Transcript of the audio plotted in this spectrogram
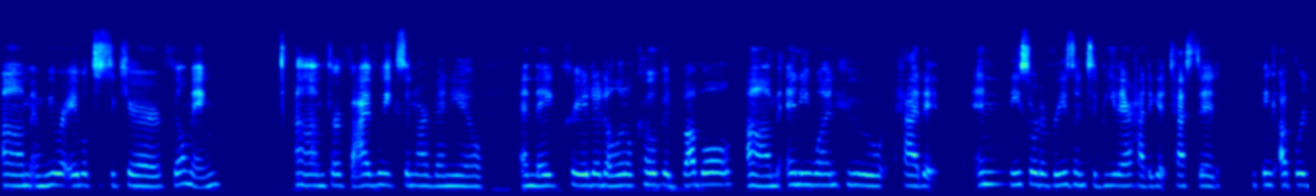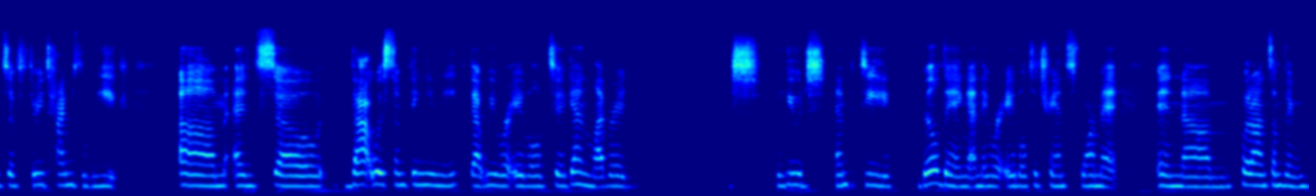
um, and we were able to secure filming um, for five weeks in our venue. And they created a little COVID bubble. Um, anyone who had any sort of reason to be there had to get tested, I think upwards of three times a week. Um, and so that was something unique that we were able to again leverage a huge empty building and they were able to transform it and um, put on something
